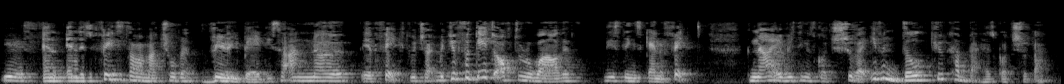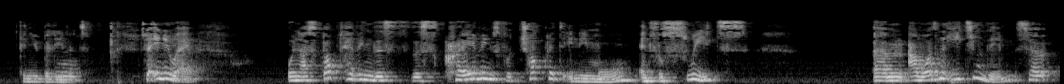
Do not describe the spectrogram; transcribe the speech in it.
Yes. And, and it affected some of my children very badly. So I know the effect, which I, but you forget after a while that these things can affect. Now everything has got sugar. Even dill cucumber has got sugar. Can you believe mm. it? So anyway, when I stopped having this, this cravings for chocolate anymore and for sweets, um, I wasn't eating them. So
